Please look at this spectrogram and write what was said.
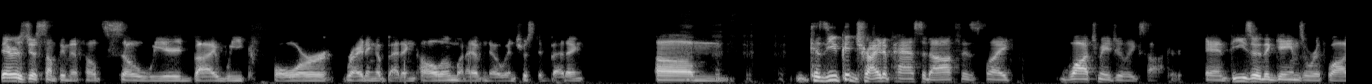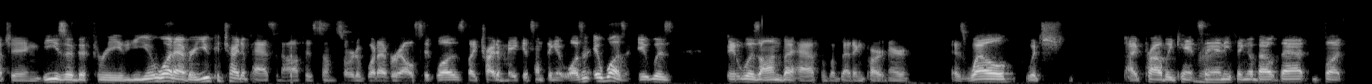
there is just something that felt so weird by week four writing a betting column when I have no interest in betting. Um, because you could try to pass it off as like, watch Major League Soccer and these are the games worth watching. These are the three, you know, whatever. You could try to pass it off as some sort of whatever else it was, like try to make it something it wasn't. It wasn't. It was it was on behalf of a betting partner as well, which I probably can't right. say anything about that, but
